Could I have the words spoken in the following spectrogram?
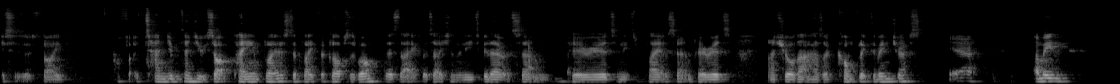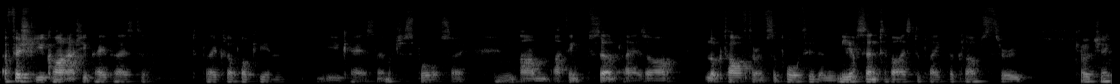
this is a a tangent potentially, we start paying players to play for clubs as well. There's that expectation they need to be there at certain periods, they need to play at certain periods. And I'm sure that has a conflict of interest. Yeah, I mean, officially you can't actually pay players to, to play club hockey in the UK. It's not much a sport, so um, I think certain players are looked after and supported and Yep. incentivised to play for clubs through Coaching.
